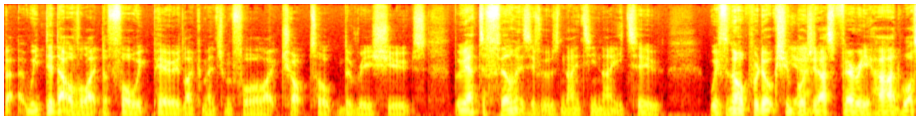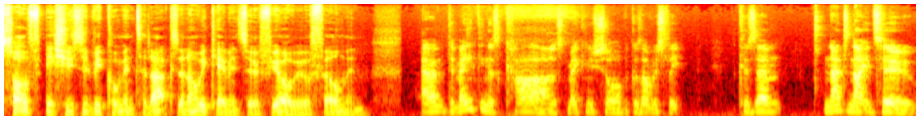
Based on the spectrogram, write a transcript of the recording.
but we did that over like the four week period, like I mentioned before, like chopped up the reshoots. But we had to film it as if it was 1992 with no production Yeah. budget. That's very hard. What sort of issues did we come into that? Because I know we came into a few while we were filming. Um, the main thing is cars, making sure because obviously, because um, 1992,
